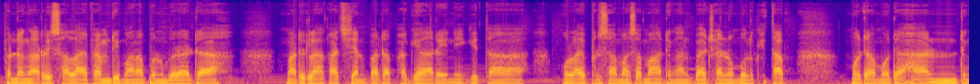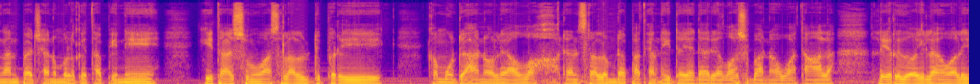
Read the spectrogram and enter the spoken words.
Pendengar Risalah FM di mana pun berada Marilah kajian pada pagi hari ini kita mulai bersama-sama dengan bacaan umul kitab. Mudah-mudahan dengan bacaan umul kitab ini kita semua selalu diberi kemudahan oleh Allah dan selalu mendapatkan hidayah dari Allah Subhanahu wa taala. Liridhoillah wa li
